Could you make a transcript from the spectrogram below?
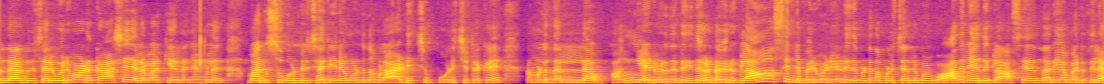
എന്താണെന്ന് വെച്ചാൽ ഒരുപാട് കാശ് ചിലവാക്കിയല്ല ഞങ്ങൾ മനസ്സുകൊണ്ട് ശരീരം കൊണ്ട് നമ്മൾ അടിച്ച് പൊളിച്ചിട്ടൊക്കെ നമ്മൾ നല്ല ഭംഗിയായിട്ട് വരുന്നുണ്ട്. ഇത് കണ്ട? ഒരു ഗ്ലാസിന്റെ പരിപാടിയാണ്. ഇതിവിടെ നമ്മൾ ചെല്ലുമ്പോൾ വാതിൽ ഏത് ഗ്ലാസ് ഏതെന്ന് അറിയാൻ പറ്റത്തില്ല.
